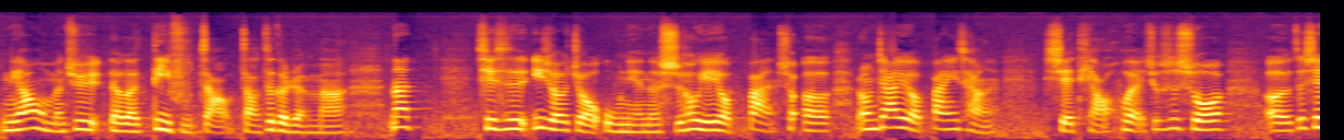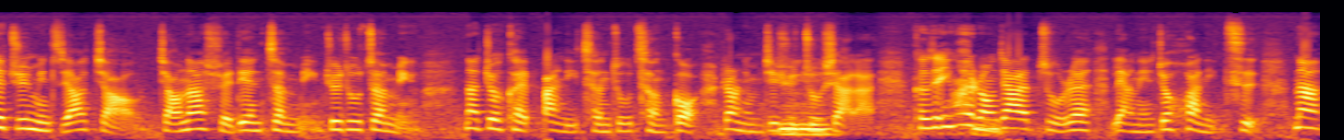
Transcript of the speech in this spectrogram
你要我们去那个地府找找这个人吗？那其实一九九五年的时候也有办，说呃，荣家也有办一场。协调会就是说，呃，这些居民只要缴缴纳水电证明、居住证明，那就可以办理承租承购，让你们继续住下来。嗯、可是因为荣家的主任两年就换一次，那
